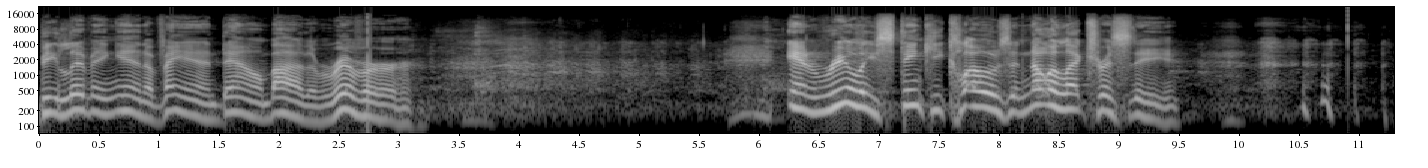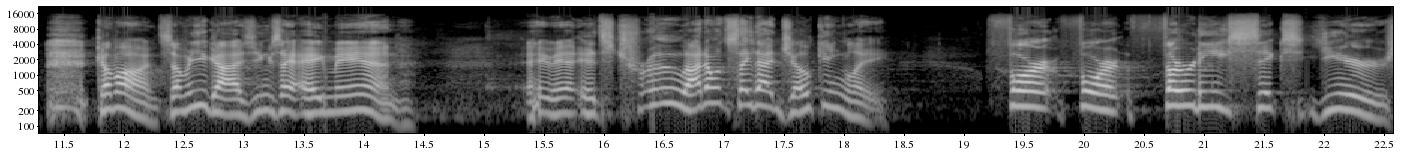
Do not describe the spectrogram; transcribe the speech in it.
be living in a van down by the river in really stinky clothes and no electricity. Come on, some of you guys, you can say amen. Amen. It's true. I don't say that jokingly. For, for 36 years,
